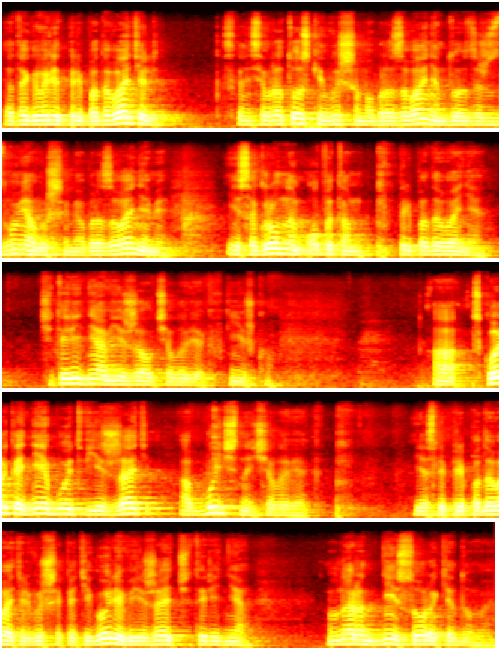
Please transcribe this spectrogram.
Это, говорит, преподаватель с консерваторским высшим образованием, даже с двумя высшими образованиями, и с огромным опытом преподавания. Четыре дня въезжал человек в книжку. А сколько дней будет въезжать обычный человек, если преподаватель высшей категории въезжает 4 дня? Ну, наверное, дней 40, я думаю.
